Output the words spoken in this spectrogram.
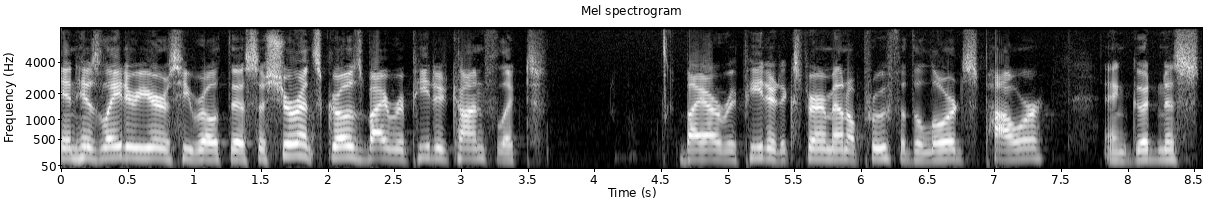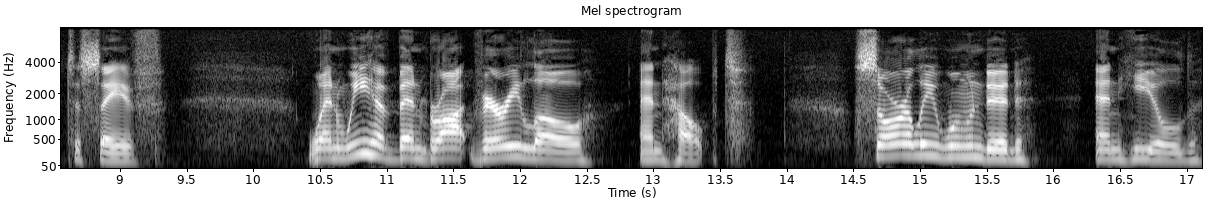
In his later years, he wrote this Assurance grows by repeated conflict, by our repeated experimental proof of the Lord's power and goodness to save. When we have been brought very low and helped, sorely wounded and healed,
